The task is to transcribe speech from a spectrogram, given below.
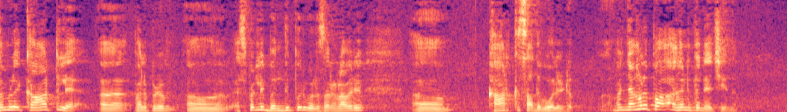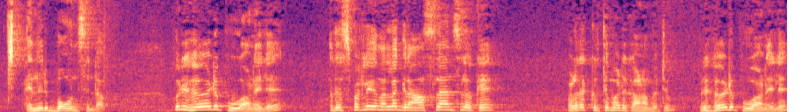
നമ്മൾ ഈ കാട്ടിൽ പലപ്പോഴും എസ്പെഷ്യലി ബന്ദിപ്പൂർ പോലെ സ്ഥലങ്ങൾ അവർ കാർക്കസ് അതുപോലെ ഇടും. അപ്പം ഞങ്ങളിപ്പോൾ അങ്ങനെ തന്നെയാണ് ചെയ്യുന്നത്. എന്നൊരു ബോൺസ് ഉണ്ടാവും. ഒരു ഹേർഡ് പൂവാണെങ്കിൽ അത് എസ്പെഷ്യലി നല്ല ഗ്രാസ് ലാൻഡ്സിലൊക്കെ വളരെ കൃത്യമായിട്ട് കാണാൻ പറ്റും. ഒരു ഹേർഡ് പൂവാണെങ്കിൽ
